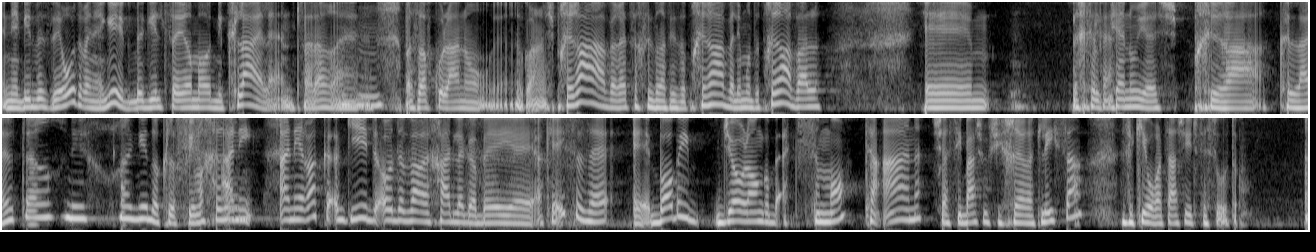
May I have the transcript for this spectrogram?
אני אגיד בזהירות, אבל אני אגיד, בגיל צעיר מאוד נקלע אליהן, בסדר? Mm-hmm. בסוף כולנו, לכולנו יש בחירה, ורצח סדרתי זו בחירה, ולימוד זו בחירה, אבל לחלקנו okay. יש בחירה קלה יותר, אני יכולה להגיד, או קלפים אחרים. אני, אני רק אגיד עוד דבר אחד לגבי uh, הקייס הזה. Uh, בובי ג'ו לונגו בעצמו טען שהסיבה שהוא שחרר את ליסה זה כי הוא רצה שיתפסו אותו. Uh,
